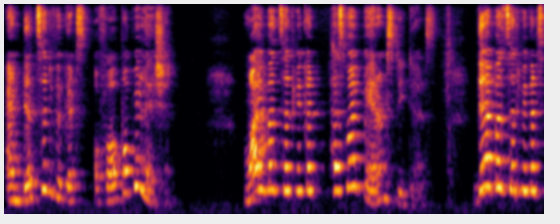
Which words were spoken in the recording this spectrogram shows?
and death certificates of our population. My birth certificate has my parents' details. Their birth certificates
